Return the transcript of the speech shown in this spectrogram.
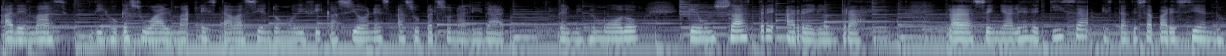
Además, dijo que su alma estaba haciendo modificaciones a su personalidad, del mismo modo que un sastre arregla un traje. Las señales de tiza están desapareciendo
